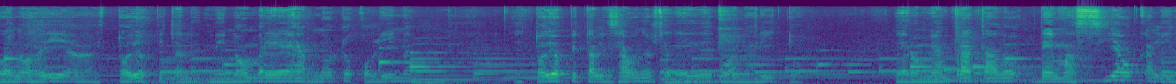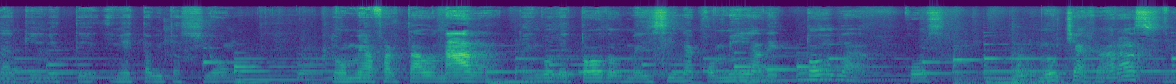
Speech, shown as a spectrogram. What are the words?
Buenos días, estoy hospitalizado. Mi nombre es Arnoldo Colina. Estoy hospitalizado en el CDI de Guanarito, pero me han tratado demasiado calidad aquí en, este, en esta habitación. No me ha faltado nada, tengo de todo, medicina, comida, de toda cosa. Muchas gracias.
